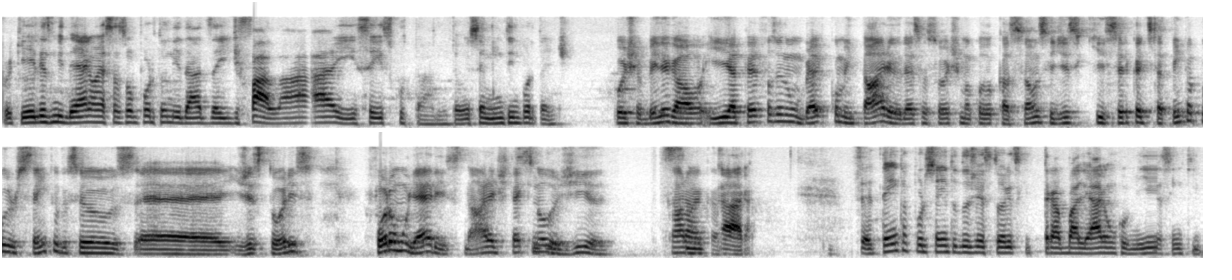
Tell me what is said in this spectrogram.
porque eles me deram essas oportunidades aí de falar e ser escutado. Então isso é muito importante. Poxa, bem legal. E até fazendo um breve comentário dessa sua última colocação, você disse que cerca de 70% dos seus é, gestores foram mulheres na área de tecnologia. Sim. Caraca. Sim, cara. 70% dos gestores que trabalharam comigo, assim, que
